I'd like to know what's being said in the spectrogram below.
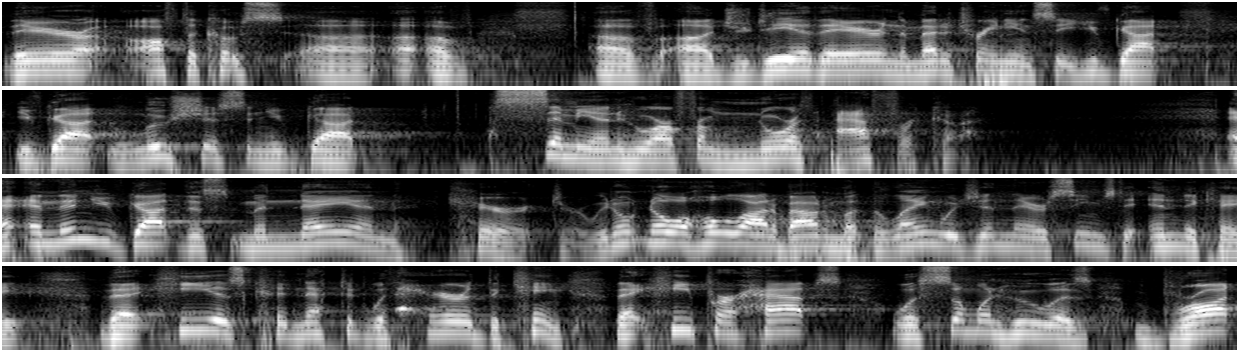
They're off the coast uh, of, of uh, Judea, there in the Mediterranean Sea. You've got, you've got Lucius and you've got Simeon, who are from North Africa. And, and then you've got this Manaen character. We don't know a whole lot about him, but the language in there seems to indicate that he is connected with Herod the king, that he perhaps was someone who was brought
